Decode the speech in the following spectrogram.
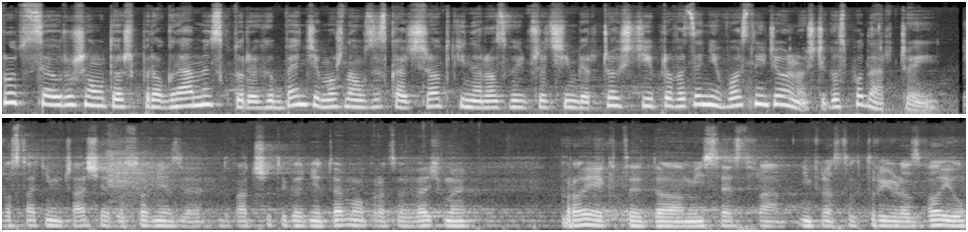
Wkrótce ruszą też programy, z których będzie można uzyskać środki na rozwój przedsiębiorczości i prowadzenie własnej działalności gospodarczej. W ostatnim czasie, dosłownie ze 2-3 tygodnie temu, opracowywaliśmy projekt do Ministerstwa Infrastruktury i Rozwoju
